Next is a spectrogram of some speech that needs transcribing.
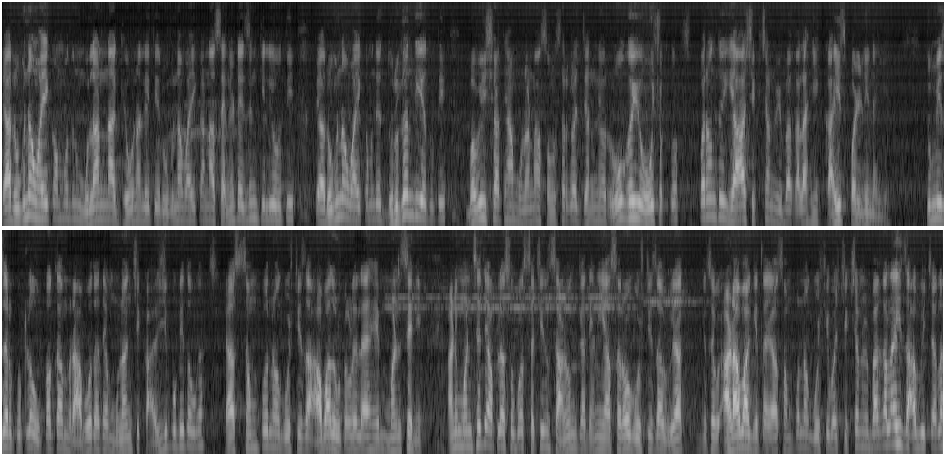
या रुग्णवाहिकामधून मुलांना घेऊन आली. ती रुग्णवाहिकांना सॅनिटायझिंग केली होती. त्या रुग्णवाहिकामध्ये दुर्गंधी येत होती. भविष्यात ह्या मुलांना संसर्गजन्य रोगही होऊ शकतो. परंतु या शिक्षण विभागाला ही काहीच पडली नाही आहे तुम्ही जर कुठला उपक्रम राबवता त्या मुलांची काळजी पुढे तो का? या संपूर्ण गोष्टीचा आवाज उठवलेला आहे मनसेने. आणि मनसेचे आपल्यासोबत सचिन साळुंक्यात यांनी या सर्व गोष्टीचा विभाग आढावा घेतला. या संपूर्ण गोष्टीवर शिक्षण विभागालाही जाब विचारला.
